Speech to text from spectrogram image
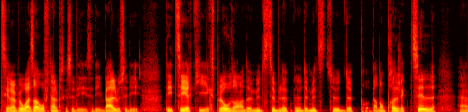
tirer un peu au hasard au final, parce que c'est des, balles ou c'est des, tirs qui explosent en de multiples de multitudes de pardon, projectiles. Euh,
